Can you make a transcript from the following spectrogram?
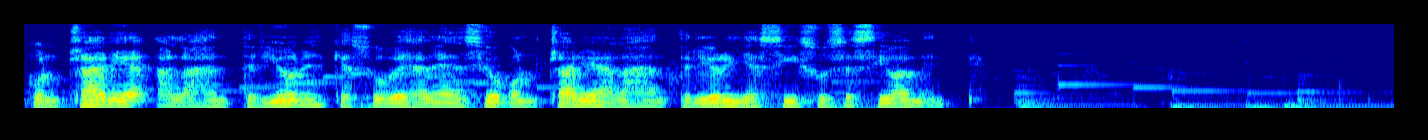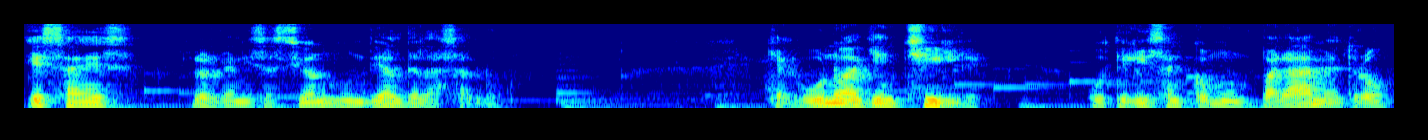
contraria a las anteriores, que a su vez habían sido contrarias a las anteriores y así sucesivamente. Esa es la Organización Mundial de la Salud, que algunos aquí en Chile utilizan como un parámetro,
